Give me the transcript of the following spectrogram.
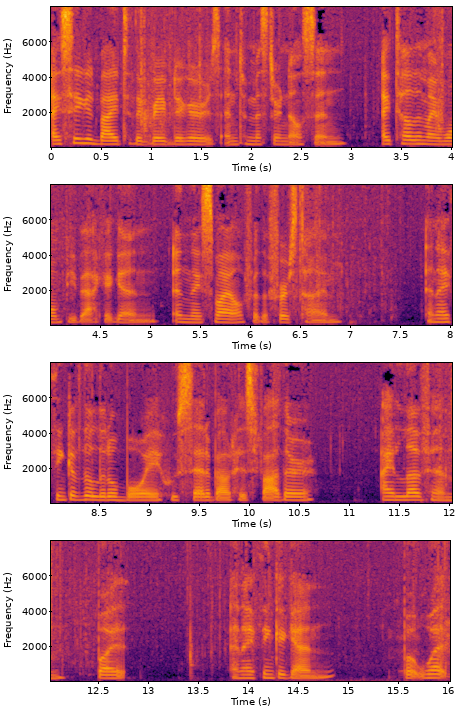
I say goodbye to the gravediggers and to Mr. Nelson. I tell them I won't be back again, and they smile for the first time. And I think of the little boy who said about his father, I love him, but. And I think again, but what?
